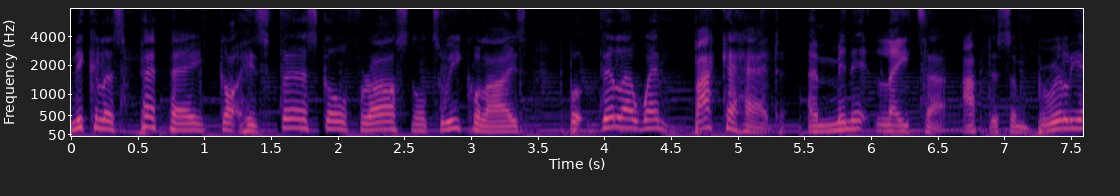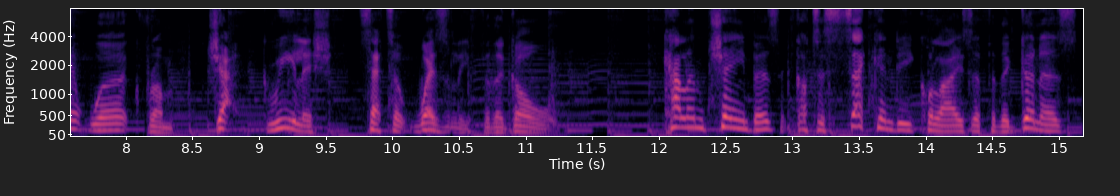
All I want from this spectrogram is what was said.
Nicolas Pepe got his first goal for Arsenal to equalise, but Villa went back ahead a minute later after some brilliant work from Jack Grealish set up Wesley for the goal. Calum Chambers got a second equaliser for the Gunners,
